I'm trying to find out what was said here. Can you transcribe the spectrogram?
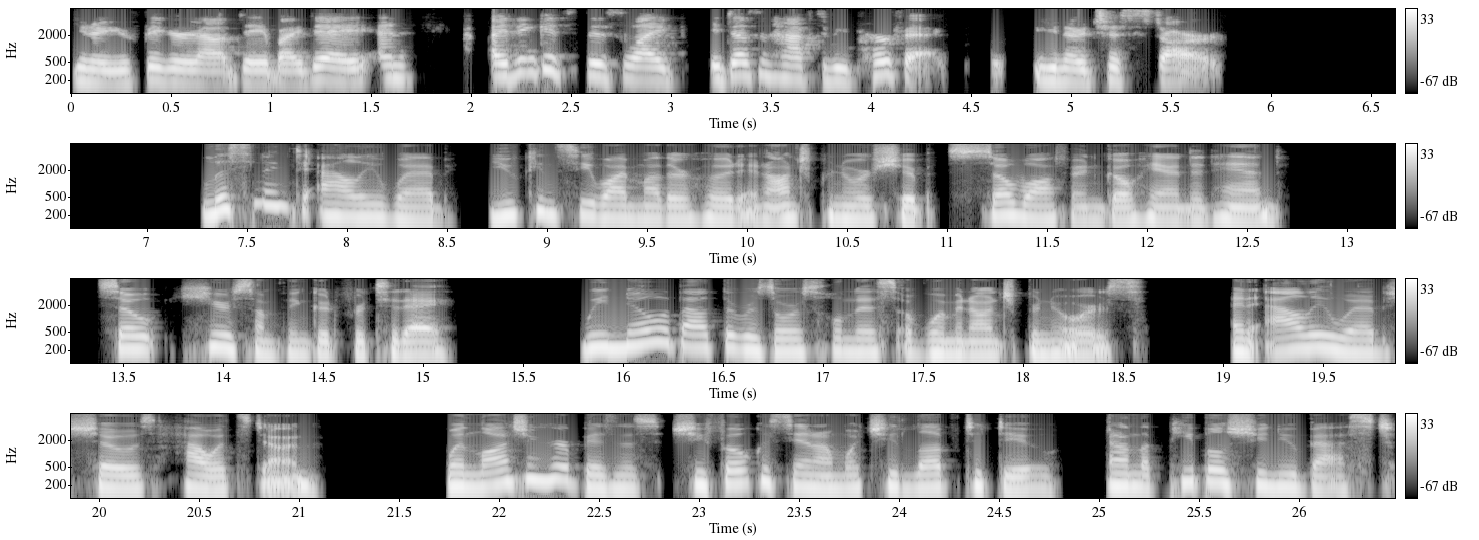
you know, you figure it out day by day. And I think it's this like, it doesn't have to be perfect, you know, to start. Listening to Alli Webb, you can see why motherhood and entrepreneurship so often go hand in hand. So here's something good for today. We know about the resourcefulness of women entrepreneurs, and Alli Webb shows how it's done. When launching her business, she focused in on what she loved to do and on the people she knew best,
